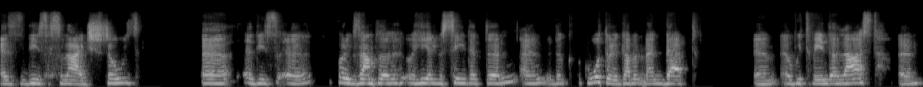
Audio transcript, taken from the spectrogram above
as this slide shows, uh, this uh, for example, here you see that um, uh, the quarterly government debt um, uh, between the last um,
